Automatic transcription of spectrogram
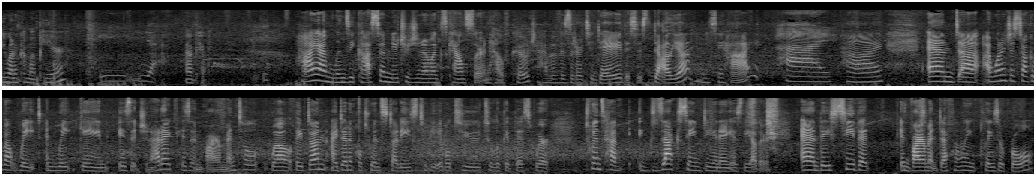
You want to come up here? Yeah. Okay. Hi, I'm Lindsay Costa. I'm nutrigenomics counselor and health coach. I have a visitor today. This is Dahlia. You want to say hi? Hi. Hi. And uh, I want to just talk about weight and weight gain. Is it genetic? Is it environmental? Well, they've done identical twin studies to be able to, to look at this where twins have exact same DNA as the other. And they see that environment definitely plays a role,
